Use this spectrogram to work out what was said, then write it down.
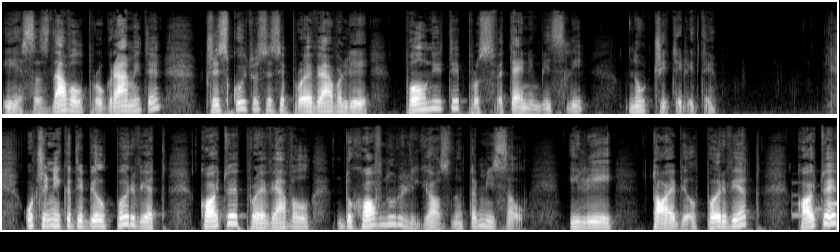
и е създавал програмите, чрез които са се проявявали пълните просветени мисли на учителите. Ученикът е бил първият, който е проявявал духовно-религиозната мисъл или той е бил първият, който е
